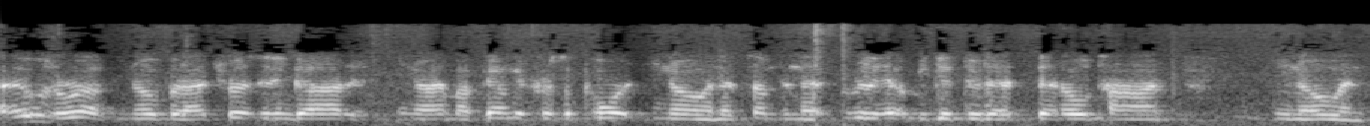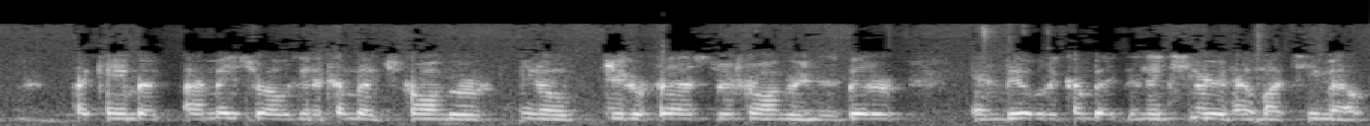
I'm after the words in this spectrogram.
Uh, it was rough, you know, but I trusted in God. You know, I had my family for support, you know, and that's something that really helped me get through that that whole time, you know. And I came back. I made sure I was going to come back stronger, you know, bigger, faster, stronger, and just better, and be able to come back the next year and help my team out.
